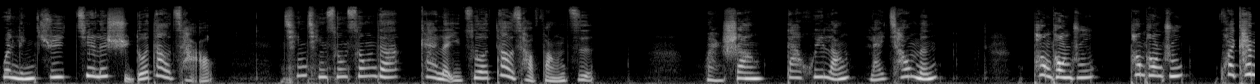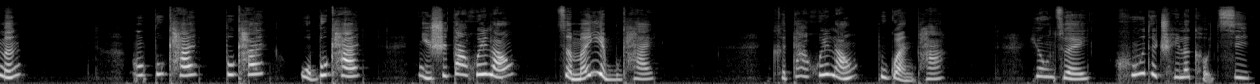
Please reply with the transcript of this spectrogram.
问邻居借了许多稻草，轻轻松松的盖了一座稻草房子。晚上，大灰狼来敲门：“胖胖猪，胖胖猪，快开门！”“嗯，不开，不开，我不开。你是大灰狼，怎么也不开。”可大灰狼不管他，用嘴。呼的吹了口气，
